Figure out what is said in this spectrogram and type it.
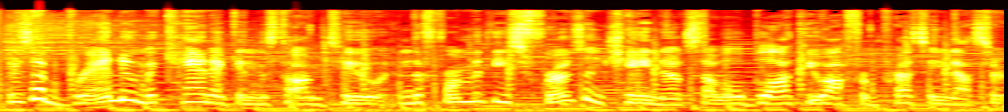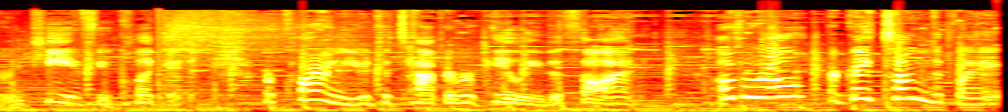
There's a brand new mechanic in the song too, in the form of these frozen chain notes that will block you off from pressing that certain key if you click it, requiring you to tap it repeatedly to thaw it. Overall, a great song to play,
